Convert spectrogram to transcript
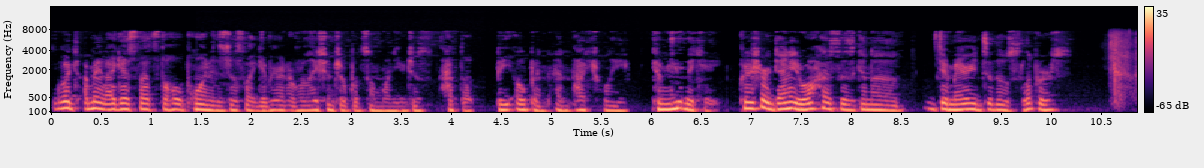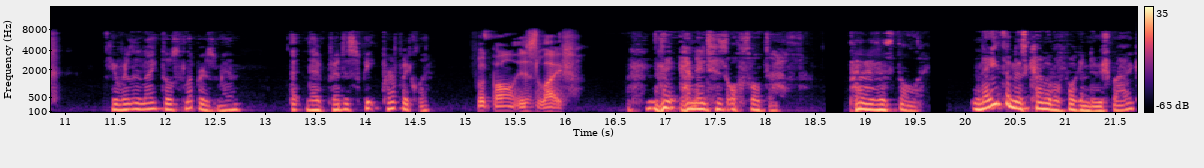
Which I mean, I guess that's the whole point. Is just like if you're in a relationship with someone, you just have to be open and actually communicate. Pretty sure Dani Rojas is gonna get married to those slippers. He really liked those slippers, man. They, they fit his feet perfectly, football is life and it is also death. But it is still life. Nathan is kind of a fucking douchebag.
